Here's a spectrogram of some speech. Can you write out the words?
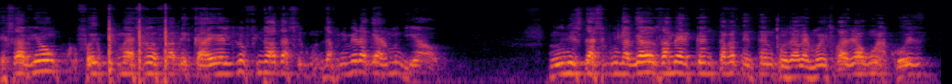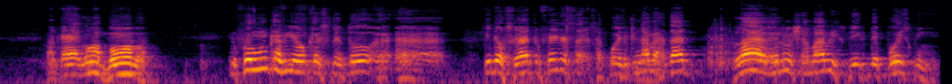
Esse avião foi, começou a fabricar ele no final da, segunda, da Primeira Guerra Mundial. No início da Segunda Guerra, os americanos estavam tentando com os alemães fazer alguma coisa para carregar uma bomba. E foi o único avião que eles tentou, é, é, que deu certo, fez essa, essa, coisa, que na verdade lá ele não chamava stick, depois que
